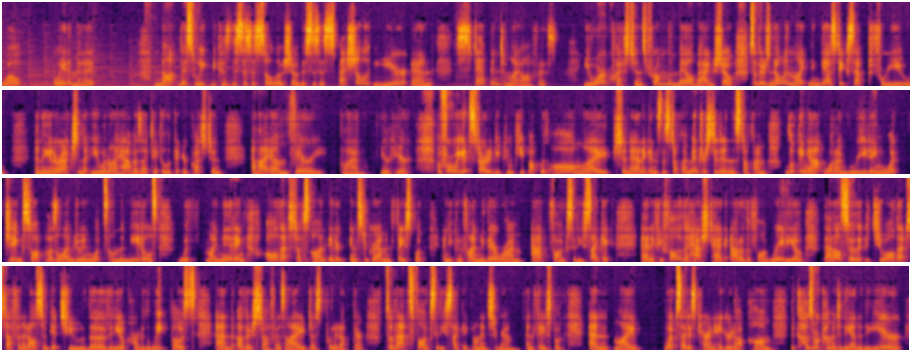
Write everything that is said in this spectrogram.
well, wait a minute. Not this week, because this is a solo show. This is a special year end step into my office. Your questions from the mailbag show. So there's no enlightening guest except for you and the interaction that you and I have as I take a look at your question. And I am very glad you're here. Before we get started, you can keep up with all my shenanigans, the stuff I'm interested in, the stuff I'm looking at, what I'm reading, what jigsaw puzzle I'm doing, what's on the needles with my knitting. All that stuff's on Instagram and Facebook. And you can find me there where I'm at Fog City Psychic. And if you follow the hashtag out of the fog radio, that also that gets you all that stuff. And it also gets you the video card of the week posts and other stuff as I just put it up there. So that's Fog City Psychic on Instagram and Facebook. And my website is karenhager.com. Because we're coming to the end of the year,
